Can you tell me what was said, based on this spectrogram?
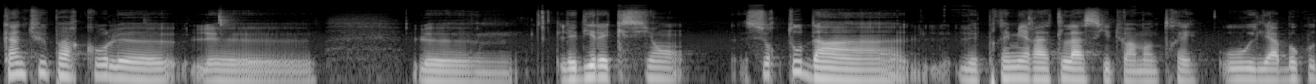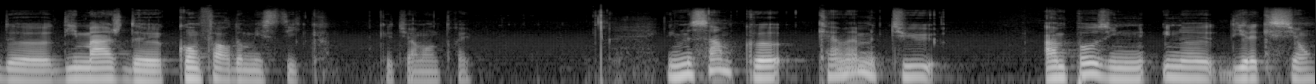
quand tu parcours le, le, le, les directions surtout dans le premier atlas que tu as montré, où il y a beaucoup d'images de, confort domestique que tu as montré. Il me semble que quand même tu imposes une, direction,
